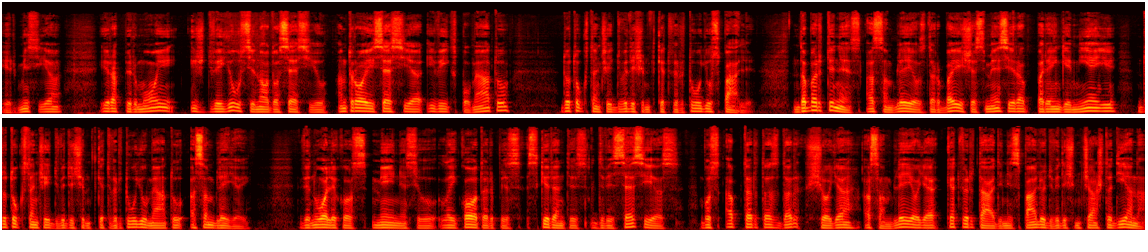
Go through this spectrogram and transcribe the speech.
ir misiją yra pirmoji iš dviejų sinodo sesijų. Antroji sesija įvyks po metų 2024 spalį. Dabartinės asamblėjos darbai iš esmės yra parengėmieji 2024 metų asamblėjai. 11 mėnesių laikotarpis skiriantis dvi sesijas bus aptartas dar šioje asamblėjoje ketvirtadienį spalio 26 dieną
